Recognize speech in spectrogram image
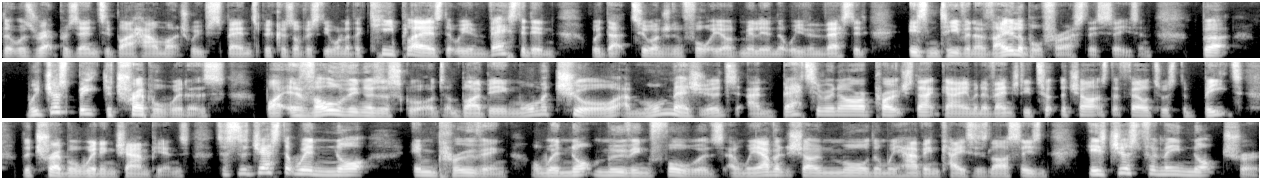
that was represented by how much we've spent because obviously one of the key players that we invested in with that 240 odd million that we've invested isn't even available for us this season. But we just beat the treble winners by evolving as a squad and by being more mature and more measured and better in our approach to that game and eventually took the chance that fell to us to beat the treble winning champions to suggest that we're not improving or we're not moving forwards and we haven't shown more than we have in cases last season is just for me not true.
